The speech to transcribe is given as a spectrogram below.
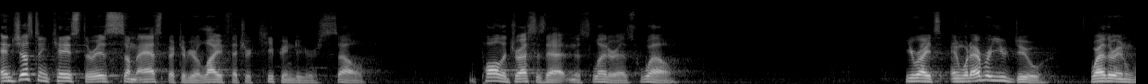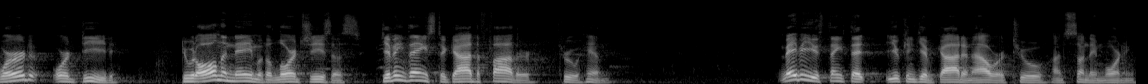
And just in case there is some aspect of your life that you're keeping to yourself, Paul addresses that in this letter as well. He writes, And whatever you do, whether in word or deed, do it all in the name of the Lord Jesus, giving thanks to God the Father through him. Maybe you think that you can give God an hour or two on Sunday morning,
